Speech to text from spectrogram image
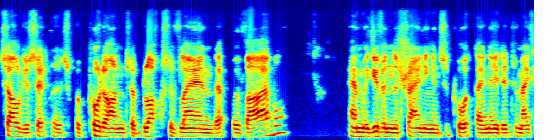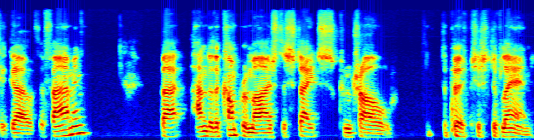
soldier settlers were put onto blocks of land that were viable and were given the training and support they needed to make a go of the farming. But under the compromise, the states controlled the purchase of land.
